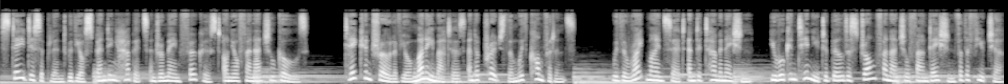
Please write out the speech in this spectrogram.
Stay disciplined with your spending habits and remain focused on your financial goals. Take control of your money matters and approach them with confidence. With the right mindset and determination, you will continue to build a strong financial foundation for the future.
